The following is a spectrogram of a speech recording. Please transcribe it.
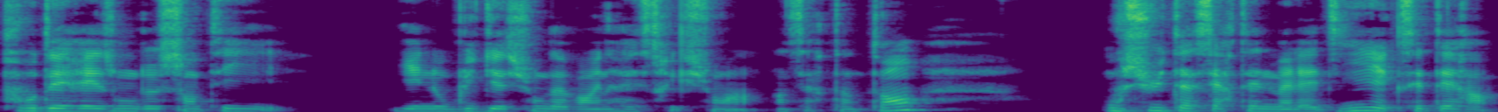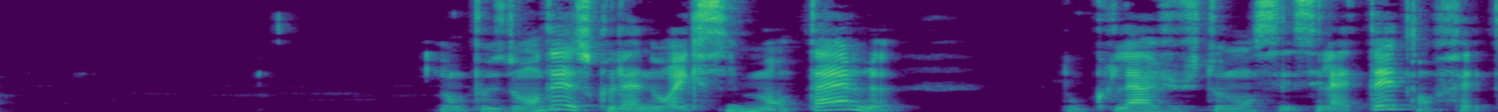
pour des raisons de santé, il y a une obligation d'avoir une restriction à un certain temps, ou suite à certaines maladies, etc. Et on peut se demander, est-ce que l'anorexie mentale, donc là justement c'est la tête en fait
